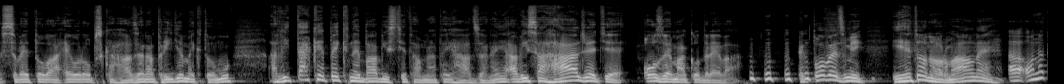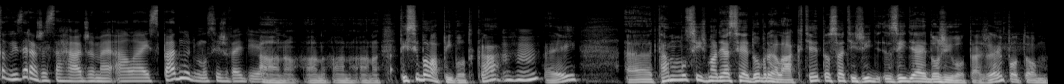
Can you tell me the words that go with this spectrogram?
svetová, európska hádzana, prídeme k tomu. A vy také pekné baby ste tam na tej hádzanej a vy sa hádžete o zem ako dreva. Tak povedz mi, je to normálne? Uh, ono to vyzerá, že sa hádžeme, ale aj spadnúť musíš vedieť. Áno, áno, áno. áno. Ty si bola pivotka, uh-huh. hej? E, tam musíš mať asi aj dobré lakte, to sa ti zíde aj do života, že? Potom.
